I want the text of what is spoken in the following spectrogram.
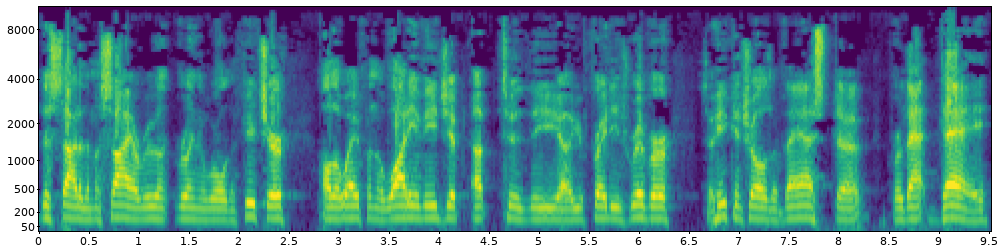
this side of the Messiah ruling the world in the future, all the way from the Wadi of Egypt up to the uh, Euphrates River. So he controls a vast, uh, for that day,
